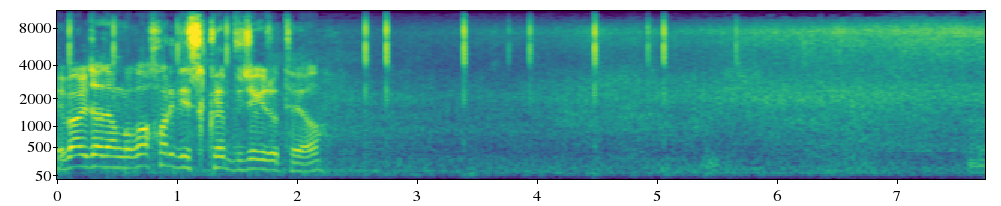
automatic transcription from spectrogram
외발 자전거가 허리 디스크에 무지하게 좋대요. 음.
